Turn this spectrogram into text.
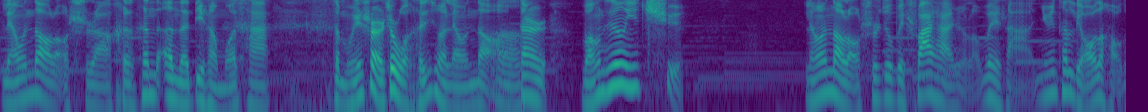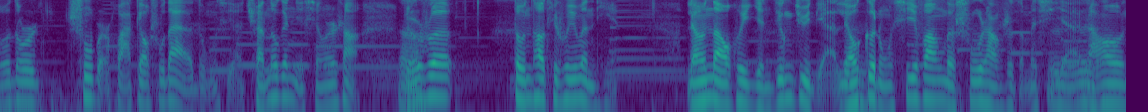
梁文道老师啊狠狠的摁在地上摩擦。怎么回事？就是我很喜欢梁文道啊，嗯但是王晶一去，梁文道老师就被刷下去了。为啥？因为他聊的好多都是书本化、掉书袋的东西，全都跟你形而上。嗯，比如说，窦文涛提出一问题，梁文道会引经据典，聊嗯各种西方的书上是怎么写，然后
